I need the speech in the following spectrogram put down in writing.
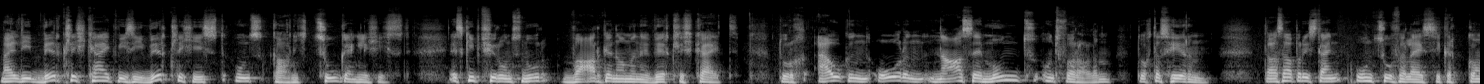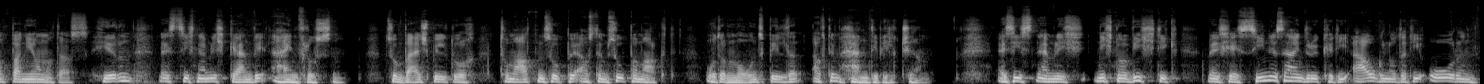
Weil die Wirklichkeit, wie sie wirklich ist, uns gar nicht zugänglich ist. Es gibt für uns nur wahrgenommene Wirklichkeit, durch Augen, Ohren, Nase, Mund und vor allem durch das Hirn. Das aber ist ein unzuverlässiger Kompagnon. Das Hirn lässt sich nämlich gern beeinflussen, zum Beispiel durch Tomatensuppe aus dem Supermarkt oder Mondbilder auf dem Handybildschirm. Es ist nämlich nicht nur wichtig, welche Sinneseindrücke die Augen oder die Ohren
